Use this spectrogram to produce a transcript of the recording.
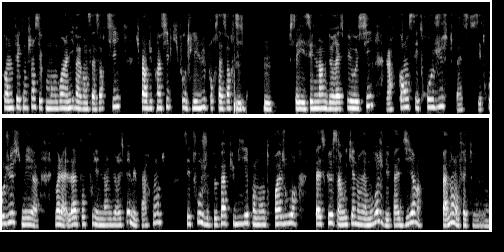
quand on me fait confiance et qu'on m'envoie un livre avant sa sortie, je pars du principe qu'il faut que je l'ai lu pour sa sortie. Mmh. C'est une marque de respect aussi. Alors quand c'est trop juste, bah, c'est trop juste, mais euh, voilà, là pour le coup, il y a une marque de respect, mais par contre, c'est tout, je ne peux pas publier pendant trois jours parce que c'est un week-end en amoureux, je ne vais pas dire, bah non, en fait, euh,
